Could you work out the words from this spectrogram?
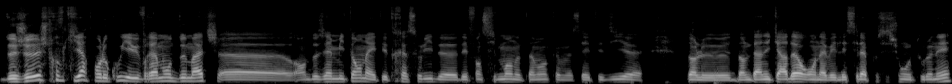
de jeu. Je trouve qu'hier, pour le coup, il y a eu vraiment deux matchs. Euh, en deuxième mi-temps, on a été très solide euh, défensivement, notamment, comme ça a été dit, euh, dans, le, dans le dernier quart d'heure où on avait laissé la possession aux Toulonnais.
